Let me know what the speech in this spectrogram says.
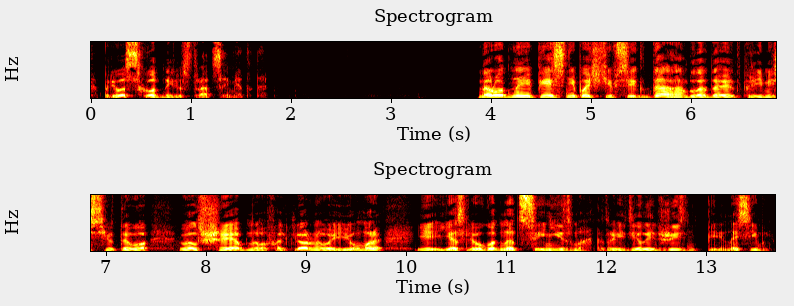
— превосходная иллюстрация метода. Народные песни почти всегда обладают примесью того волшебного фольклорного юмора и, если угодно, цинизма, который делает жизнь переносимой.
